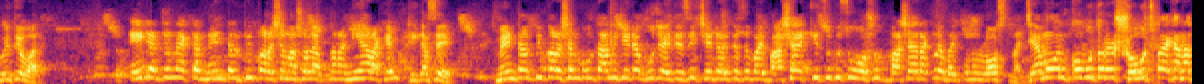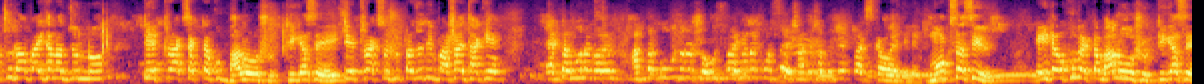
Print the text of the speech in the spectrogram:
হইতে পারে। এইটার জন্য একটা মেন্টাল প্রিপারেশন আসলে আপনারা নিয়ে রাখেন, ঠিক আছে? মেন্টাল প্রিপারেশন বলতে আমি যেটা বুঝাইতেছি সেটা হইতেছে ভাই, বাসায় কিছু কিছু ওষুধ বাসায় রাখলে ভাই কোনো লস নাই। যেমন কবুতরের সবুজ পায়খানা, চুনা পায়খানার জন্য টেট্রাক্স একটা খুব ভালো ওষুধ, ঠিক আছে? এই টেট্রাক্স ওষুধটা যদি বাসায় থাকে, একটা মনে করেন, আপনার কবুতরের সবুজ পায়খানা করছে, সাথে সাথে টেট্রাক্স খাওয়াই দিলে। মক্সাসিল এইটাও খুব একটা ভালো ওষুধ, ঠিক আছে?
